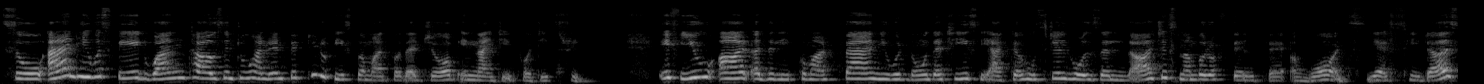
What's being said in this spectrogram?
So, and he was paid 1,250 rupees per month for that job in 1943. If you are a Dilip Kumar fan, you would know that he is the actor who still holds the largest number of Filmfare awards. Yes, he does.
